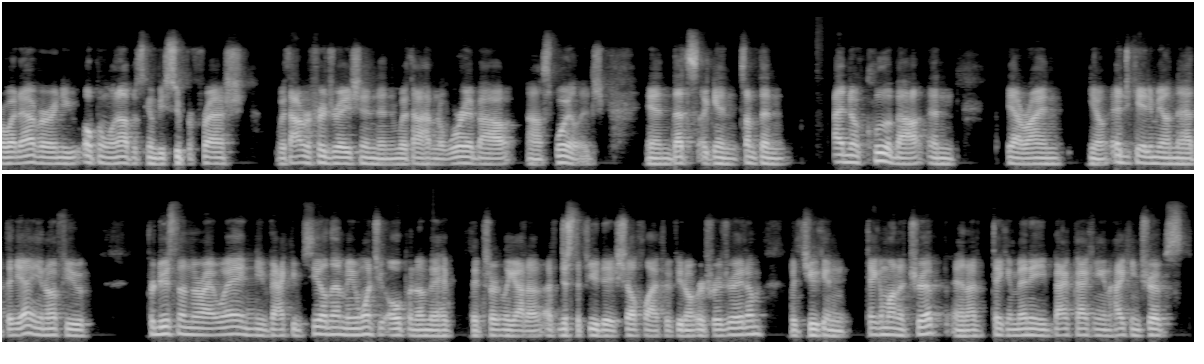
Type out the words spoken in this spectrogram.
or whatever, and you open one up, it's going to be super fresh without refrigeration and without having to worry about uh, spoilage. And that's again something I had no clue about. And yeah, Ryan, you know, educated me on that. That yeah, you know, if you produce them the right way and you vacuum seal them, I mean, once you open them, they have, they've certainly got a, a, just a few days shelf life if you don't refrigerate them. But you can take them on a trip, and I've taken many backpacking and hiking trips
